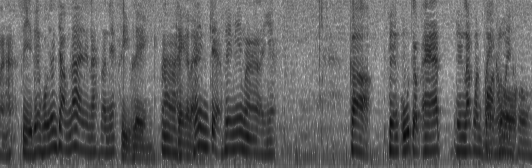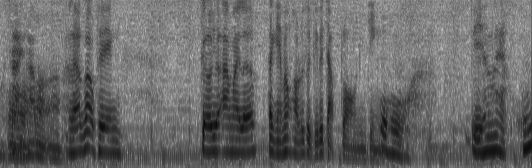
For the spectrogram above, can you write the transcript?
มาฮะสี่เพลงผมยังจำได้เลยนะตอนนี้สี่เพลงาเพลงอะไรให้มันแกะเพลงนี้มาอะไรเงี้ยก็เพลงอูดกับแอดเพลงรักวันปอนของไมโครใช่ครับอ่าอ่าแล้วก็เพลง Girl You Are My Love เป็นไงบ้างความรู้สึกที่ไปจับกลองจริงโอ้โหตีครั้งแรกโอ้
